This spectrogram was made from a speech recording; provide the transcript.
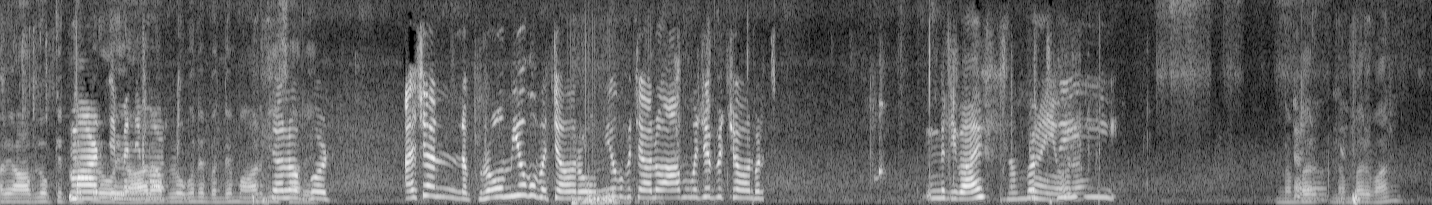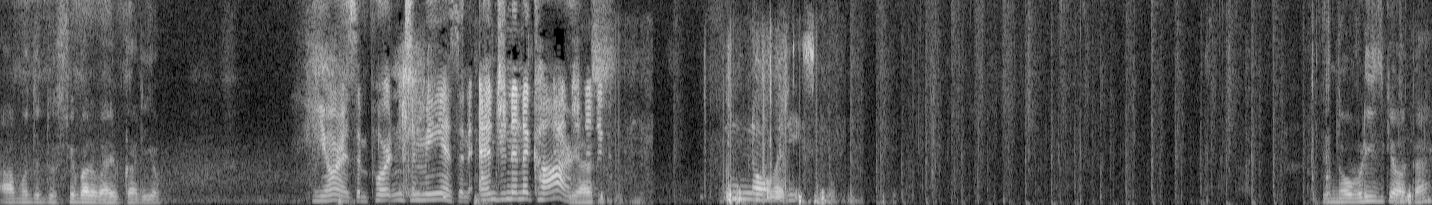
अरे आप लोग कितने मार हो मैंने, यार मार आप लोगों ने बंदे मार दिए चलो गुड अच्छा रोमियो को बचाओ रोमियो को बचा लो आप मुझे बचाओ। रिवाइव नंबर नहीं हो रहा। नंबर नंबर वन आप मुझे दूसरी बार वाइव कर रही हो You're as important to me as an engine in a car. Yes no worries ये नोबडीज क्या होता है?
